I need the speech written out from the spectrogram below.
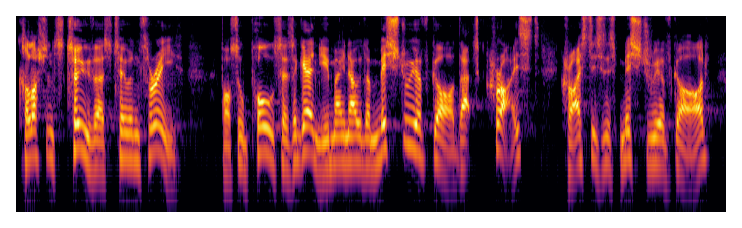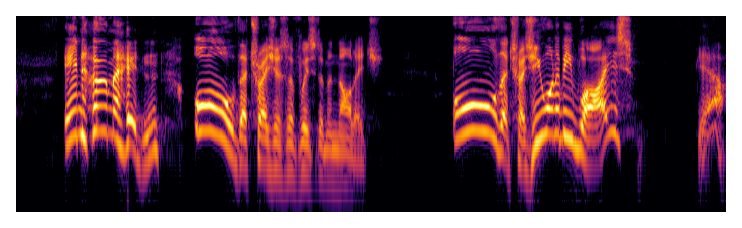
Colossians 2, verse 2 and 3. Apostle Paul says again, You may know the mystery of God. That's Christ. Christ is this mystery of God in whom are hidden all the treasures of wisdom and knowledge. All the treasures. You want to be wise? Yeah.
